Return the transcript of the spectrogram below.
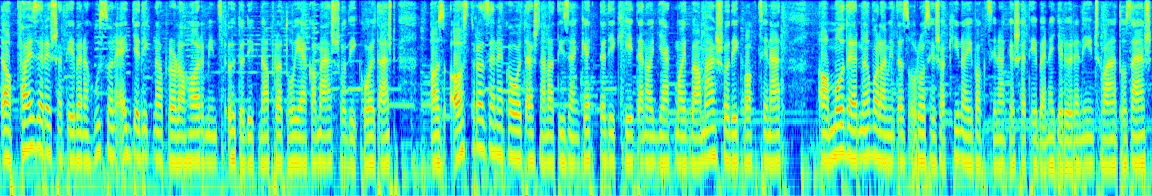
A Pfizer esetében a 21. napról a 35. napra tolják a második oltást. Az AstraZeneca oltásnál a 12. héten adják majd be a második vakcinát. A Moderna, valamint az orosz és a kínai vakcinák esetében egyelőre nincs változás.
